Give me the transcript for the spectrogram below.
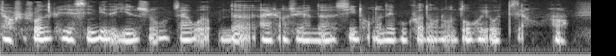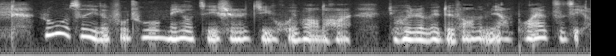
老师说的这些心理的因素，在我们的爱上学院的系统的内部课当中都会有讲啊。如果自己的付出没有及时给予回报的话，就会认为对方怎么样不爱自己了。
